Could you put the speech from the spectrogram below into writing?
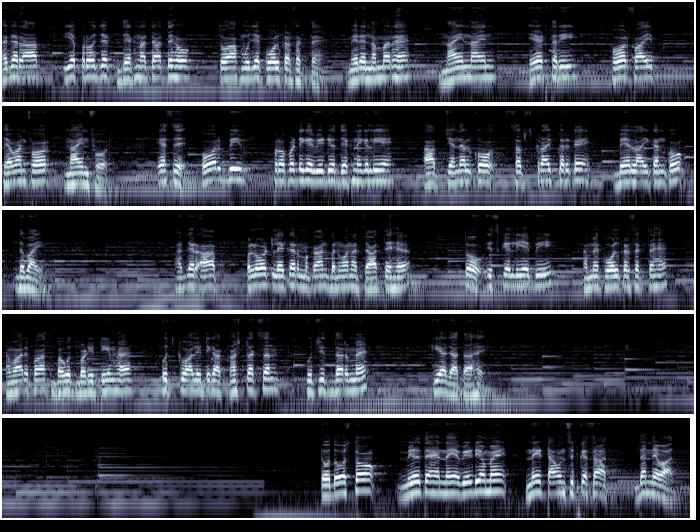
अगर आप ये प्रोजेक्ट देखना चाहते हो तो आप मुझे कॉल कर सकते हैं। मेरे नंबर है nine nine eight three four five seven four nine four. ऐसे और भी प्रॉपर्टी के वीडियो देखने के लिए आप चैनल को सब्सक्राइब करके बेल आइकन को दबाएँ। अगर आप प्लॉट लेकर मकान बनवाना चाहते हैं तो इसके लिए भी हमें कॉल कर सकते हैं। हमारे पास बहुत बड़ी टीम है। उच्च क्वालिटी का कंस्ट्रक्शन उचित दर में किया जाता है। तो दोस्तों, मिलते हैं नए वीडियो में नई टाउनशिप के साथ। धन्यवाद।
